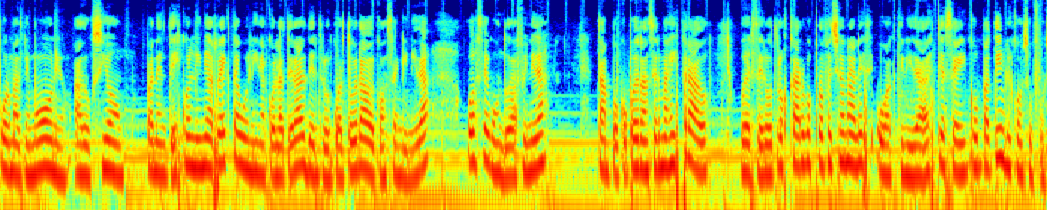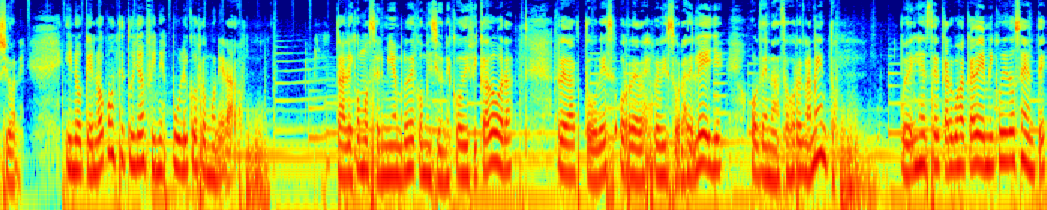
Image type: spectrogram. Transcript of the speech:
por matrimonio, adopción, parentesco en línea recta o en línea colateral dentro del cuarto grado de consanguinidad o segundo de afinidad Tampoco podrán ser magistrados o ejercer otros cargos profesionales o actividades que sean incompatibles con sus funciones, y no que no constituyan fines públicos remunerados tales como ser miembros de comisiones codificadoras, redactores o revisoras de leyes, ordenanzas o reglamentos. Pueden ejercer cargos académicos y docentes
